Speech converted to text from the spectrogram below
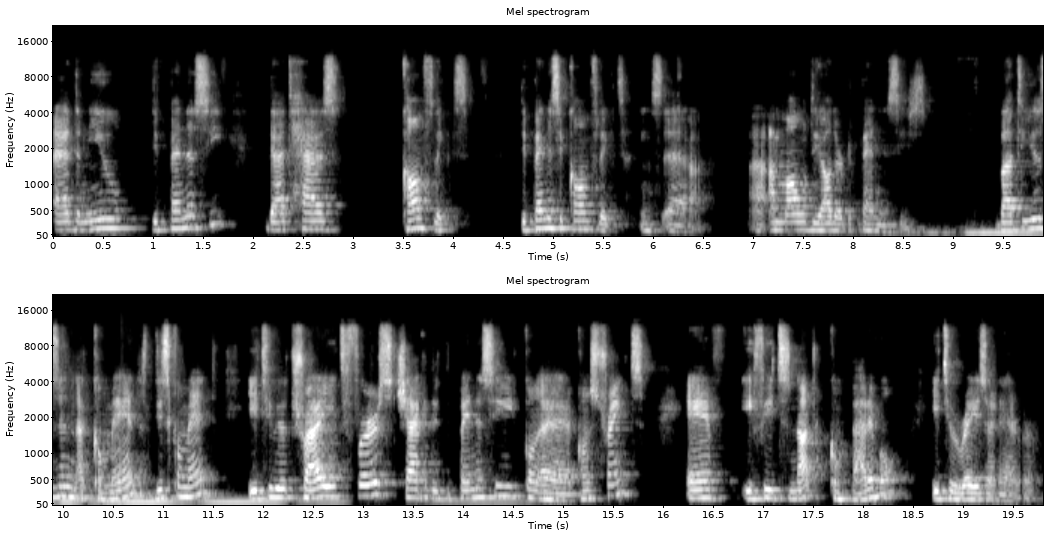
add a new dependency that has conflicts, dependency conflict in, uh, uh, among the other dependencies. But using a command, this command, it will try it first, check the dependency con uh, constraints, and if it's not compatible, it will raise an error.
